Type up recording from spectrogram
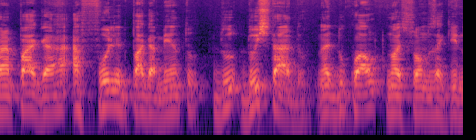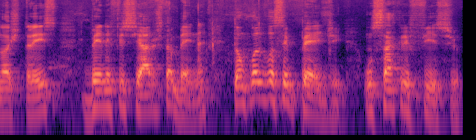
Para pagar a folha de pagamento do, do Estado, né, do qual nós somos aqui, nós três, beneficiários também. Né? Então, quando você pede um sacrifício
